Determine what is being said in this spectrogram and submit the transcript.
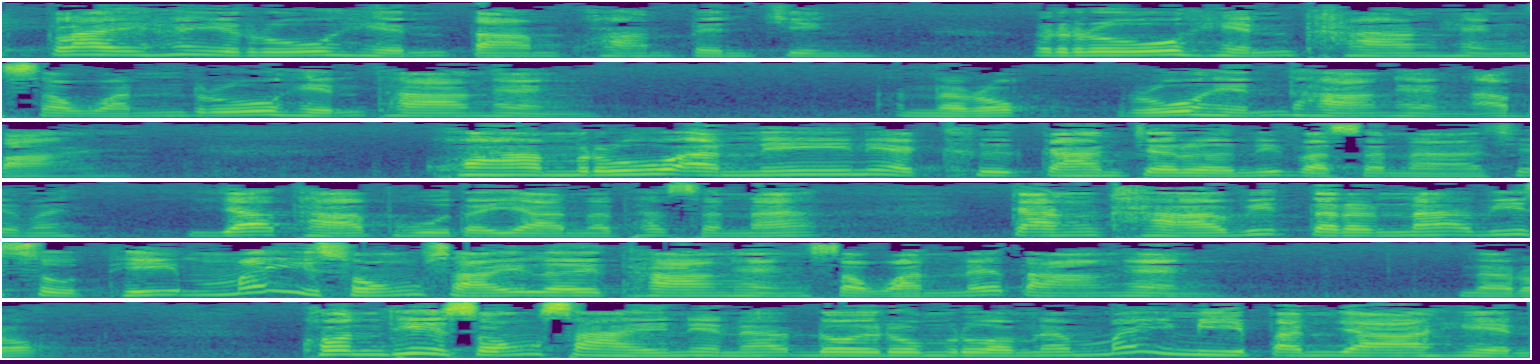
ตุใกล้ให้รู้เห็นตามความเป็นจริง รู้เห็นทางแห่งสวรรค์ รู้เห็นทางแห่งนรก รู้เห็นทางแห่งอบาย ความรู้อันนี้เนี่ยคือการเจริญวิปัสนาใช่ไหมยะถาภูตยานทัศนะ กังขาวิตรณวิสุทธิไม่สงสัยเลยทางแห่งสวรรค์และทางแห่งนรก คนที่สงสัยเนี่ยนะโดยรวมๆแล้วไม่มีปัญญาเห็น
